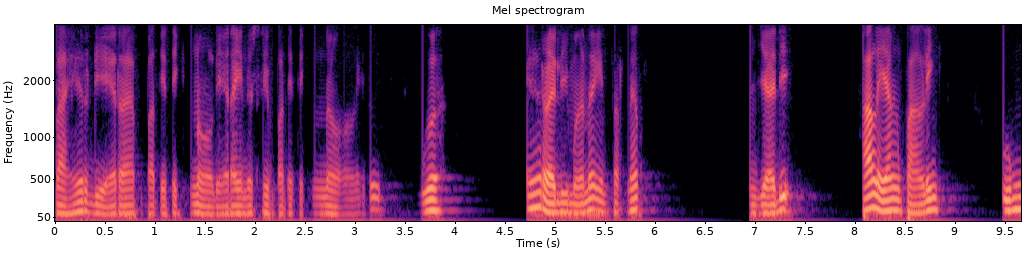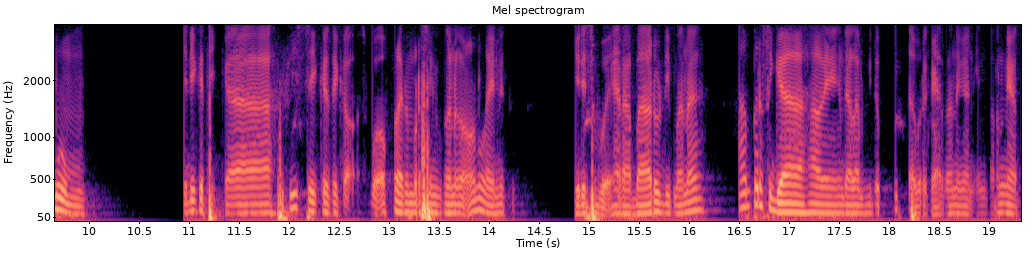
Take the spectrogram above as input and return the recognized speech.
lahir di era 4.0, di era industri 4.0. Itu gue era di mana internet menjadi hal yang paling umum. Jadi ketika fisik, ketika sebuah offline bersinggungan dengan online itu jadi sebuah era baru di mana hampir segala hal yang dalam hidup kita berkaitan dengan internet.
